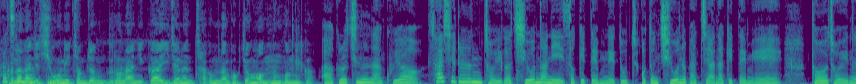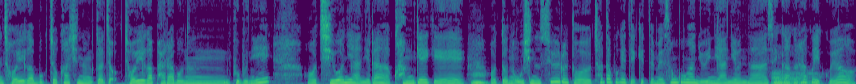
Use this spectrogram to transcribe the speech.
그러다가 이제 지원이 점점 늘어나니까 이제는 자금난 걱정은 없는 겁니까? 아 그렇지는 않고요. 사실은 저희가 지원난이 있었기 때문에 또 어떤 지원을 받지 않았기 때문에 더 저희는 저희가 목적하시는 그러니까 저, 희가 바라보는 부분이 어, 지원이 아니라 관객의 음. 어떤 오시는 수요를 더 쳐다보게 됐기 때문에 성공한 요인이 아니었나 생각을 아, 하고 있고요.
